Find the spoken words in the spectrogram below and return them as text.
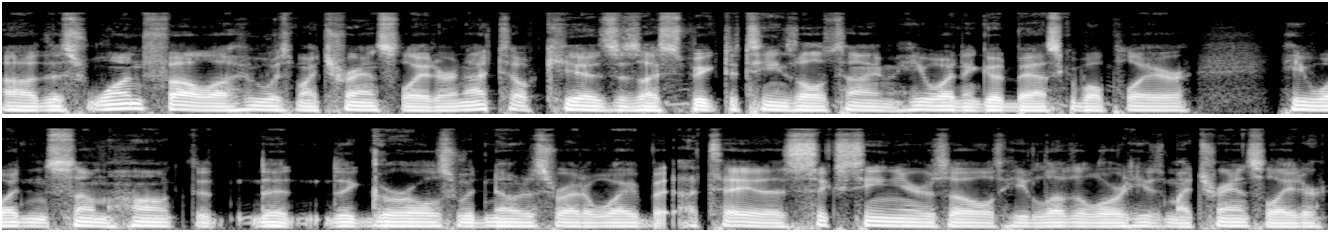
uh, this one fella who was my translator, and I tell kids as I speak to teens all the time, he wasn't a good basketball player. He wasn't some hunk that that the girls would notice right away. But I tell you, at 16 years old, he loved the Lord. He was my translator.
